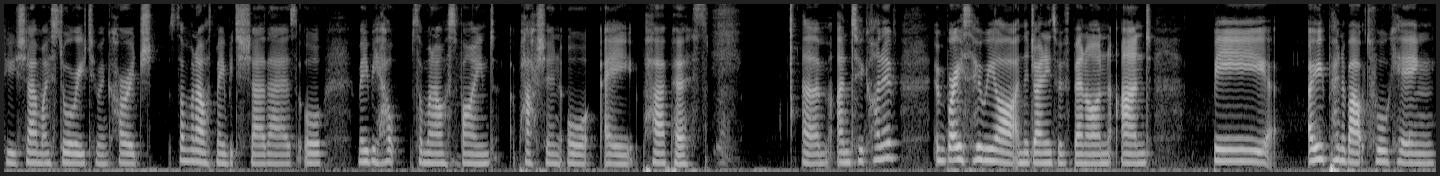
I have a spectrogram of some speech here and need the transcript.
to share my story to encourage someone else maybe to share theirs or maybe help someone else find a passion or a purpose um, and to kind of embrace who we are and the journeys we've been on and be open about talking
